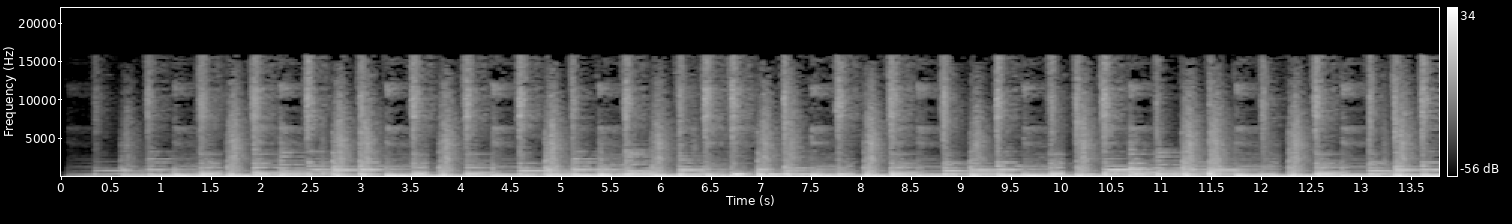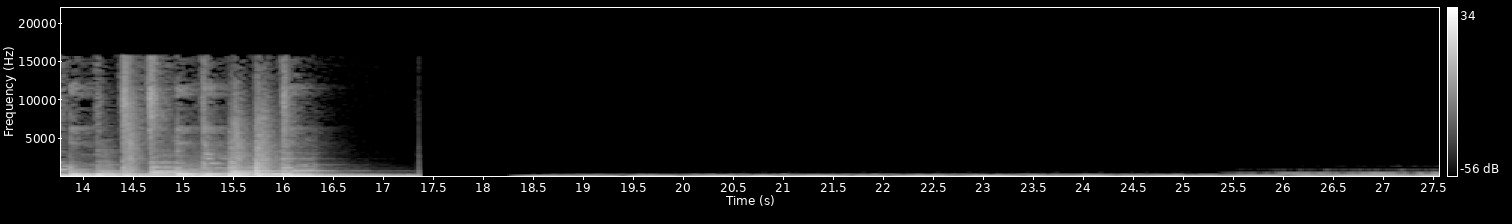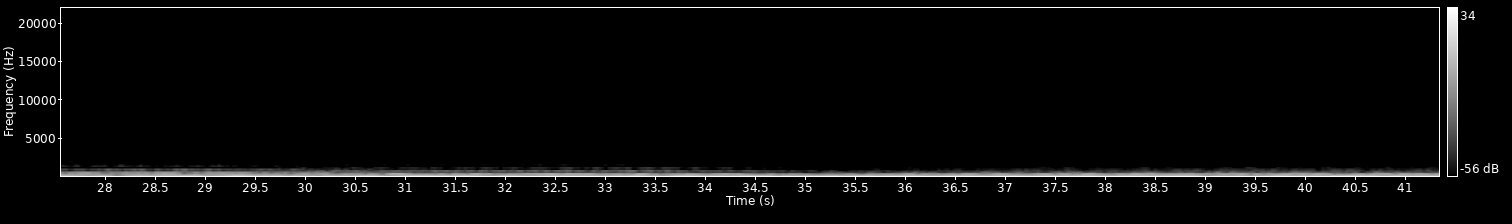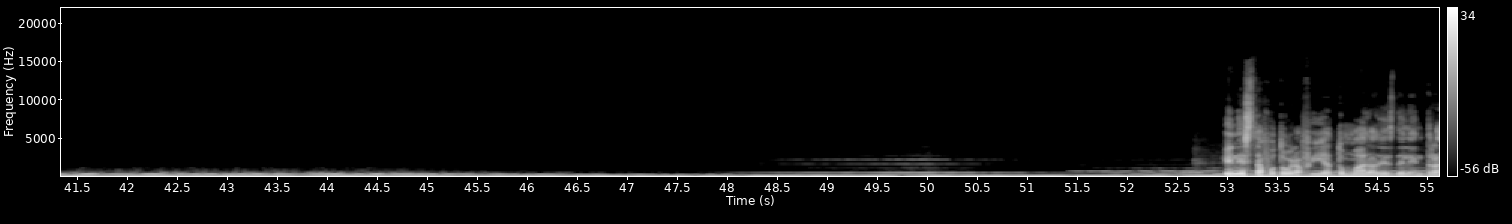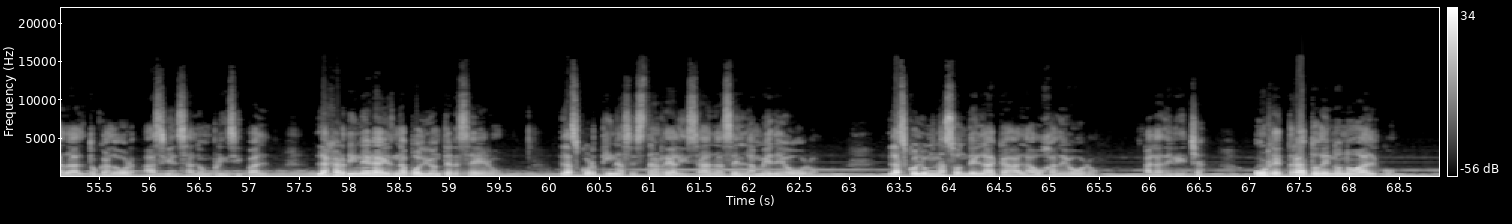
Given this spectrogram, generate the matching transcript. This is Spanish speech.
En esta fotografía tomada desde la entrada al tocador hacia el salón principal, la jardinera es Napoleón III. Las cortinas están realizadas en lamé de oro. Las columnas son de laca a la hoja de oro. A la derecha, un retrato de Nonoalco,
